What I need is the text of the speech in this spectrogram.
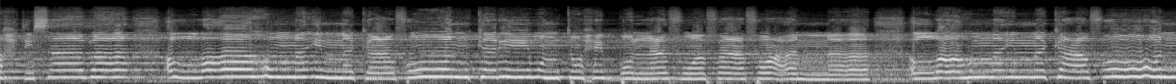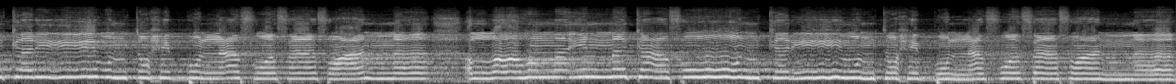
واحتسابا. اللهم إنك عفو كريم تحب العفو فاعف عنا. اللهم إنك عفو كريم تحب العفو فاعف عنا. اللهم إنك عفو كريم تحب العفو فاعف عنا.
